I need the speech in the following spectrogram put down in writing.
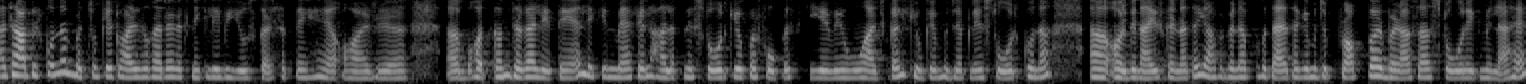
अच्छा आप इसको ना बच्चों के टॉयज़ वगैरह रखने के लिए भी यूज़ कर सकते हैं और बहुत कम जगह लेते हैं, लेकिन मैं फ़िलहाल अपने स्टोर के ऊपर फोकस किए हुए हूँ आजकल, क्योंकि मुझे अपने स्टोर को ना ऑर्गेनाइज़ करना था। यहाँ पे मैंने आपको बताया था कि मुझे प्रॉपर बड़ा सा स्टोर एक मिला है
